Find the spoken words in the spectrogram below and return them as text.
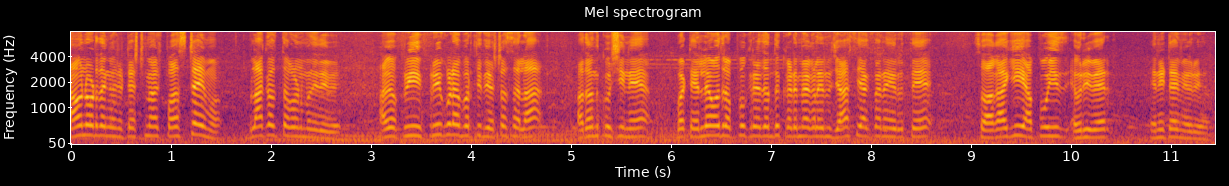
ನಾವು ನೋಡ್ದಂಗೆ ಟೆಸ್ಟ್ ಮ್ಯಾಚ್ ಫಸ್ಟ್ ಟೈಮ್ ಬ್ಲಾಕಲ್ಲಿ ತೊಗೊಂಡು ಬಂದಿದ್ದೀವಿ. ಆಗ ಫ್ರೀ ಫ್ರೀ ಕೂಡ ಬರ್ತಿದ್ವಿ ಎಷ್ಟೋ ಸಲ. ಅದೊಂದು ಖುಷಿನೇ. ಬಟ್ ಎಲ್ಲೇ ಹೋದ್ರೂ ಅಪ್ಪು ಕ್ರೇಜ್ ಅಂತೂ ಕಡಿಮೆ ಆಗಲ್ಲ ಇನ್ನು ಜಾಸ್ತಿ ಆಗ್ತಾನೆ ಇರುತ್ತೆ. ಸೊ ಹಾಗಾಗಿ Appu is everywhere any time everywhere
